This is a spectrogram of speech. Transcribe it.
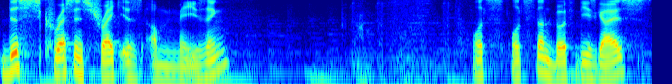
This Crescent Strike is amazing. Let's let's stun both of these guys.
